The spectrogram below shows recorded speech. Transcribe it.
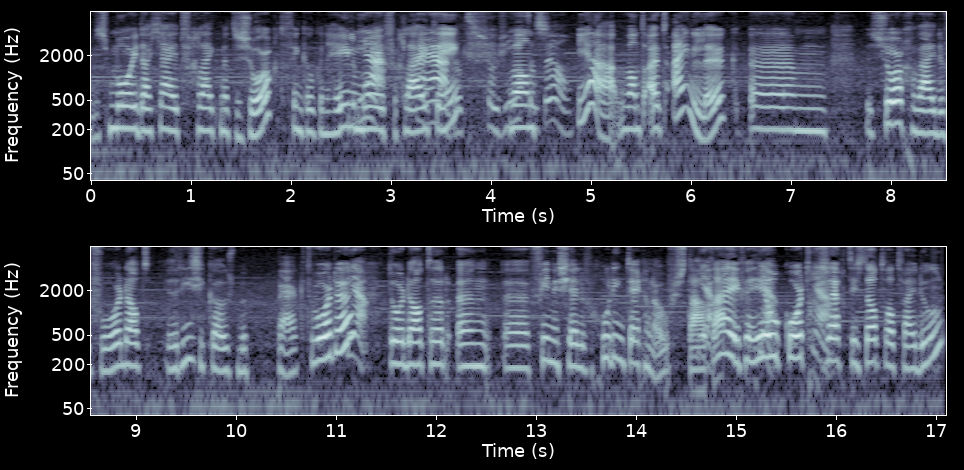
het is mooi dat jij het vergelijkt met de zorg. Dat vind ik ook een hele mooie ja. vergelijking. Nou ja, dat, zo zie Want- dat wel. Ja, want uiteindelijk ehm, zorgen wij ervoor dat risico's beperkt worden. Ja, Doordat er een eh, financiële vergoeding tegenover staat. Ja. Even heel Ja. kort gezegd is dat wat wij doen.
